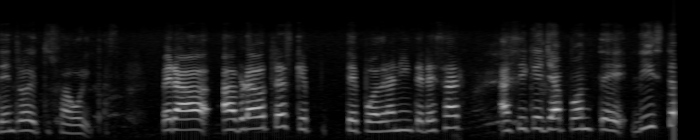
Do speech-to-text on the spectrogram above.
dentro de tus favoritas pero habrá otras que te podrán interesar. Así que ya ponte listo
